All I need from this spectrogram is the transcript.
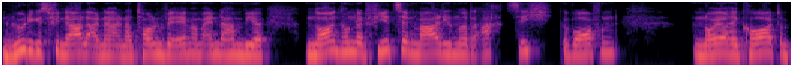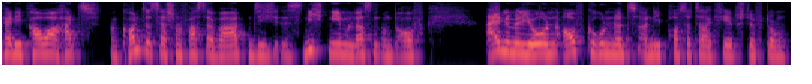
ein würdiges Finale einer, einer tollen WM. Am Ende haben wir 914 mal die 180 geworfen. Ein neuer Rekord und Paddy Power hat, man konnte es ja schon fast erwarten, sich es nicht nehmen lassen und auf eine Million aufgerundet an die Prostata-Krebsstiftung.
